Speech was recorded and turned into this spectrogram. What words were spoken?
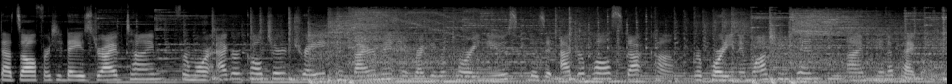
That's all for today's drive time. For more agriculture, trade, environment, and regulatory news, visit agripulse.com. Reporting in Washington, I'm Hannah Pagel.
